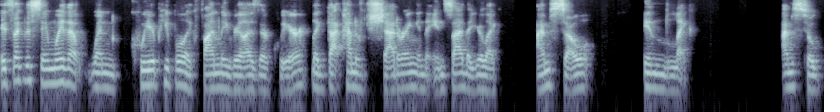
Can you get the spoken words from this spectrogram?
it's like the same way that when queer people like finally realize they're queer like that kind of shattering in the inside that you're like i'm so in like i'm so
